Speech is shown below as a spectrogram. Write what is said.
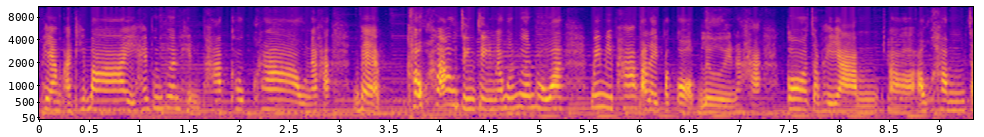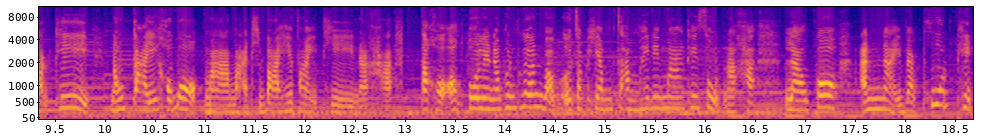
พยายามอธิบายให้เพื่อนๆเห็นภาพคร่าวๆนะคะ แบบคร่าวๆจริงๆนะเพื่อนๆ เพราะว่าไม่มีภาพอะไรประกอบเลยนะคะ ก็จะพยายามเอาคำคำจากที่น้องไกด์เขาบอกมามาอธิบายให้ฟังอีกทีนะคะ แต่ขอออกตัวเลยนะเพื่อนๆ แบบเออจะพยายามจำให้ได้มากที่สุดนะคะ แล้วก็อันไหนแบบพูดผิด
